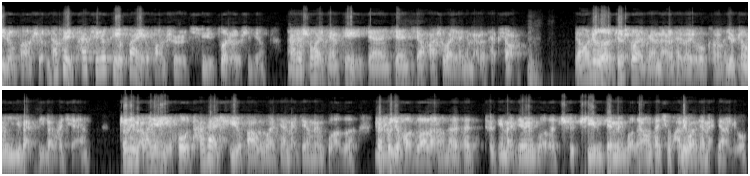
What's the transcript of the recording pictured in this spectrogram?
一种方式，他可以，他其实可以换一个方式去做这个事情。他这十块钱可以先先先花十块钱去买个彩票，然后这个这十块钱买了彩票以后，可能他就挣了一百一百块钱，挣了一百块钱以后，他再去花五块钱买煎饼果子，这时候就好多了。然后他他他可以买煎饼果子吃吃一个煎饼果子，然后再去花六块钱买酱油，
